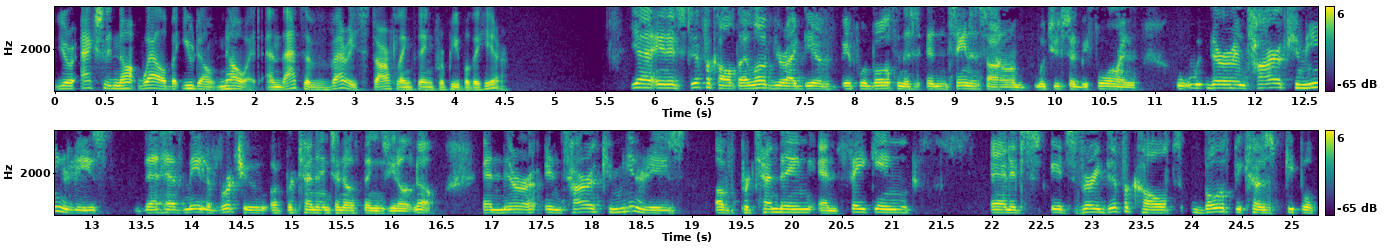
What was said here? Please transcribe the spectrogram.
"You're actually not well, but you don't know it," and that's a very startling thing for people to hear. Yeah, and it's difficult. I love your idea of if we're both in this insane asylum, which you said before, and w- there are entire communities that have made a virtue of pretending to know things you don't know, and there are entire communities of pretending and faking, and it's it's very difficult both because people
